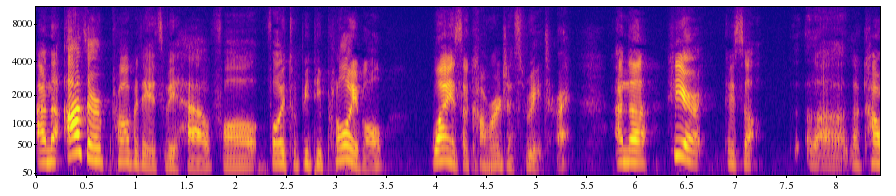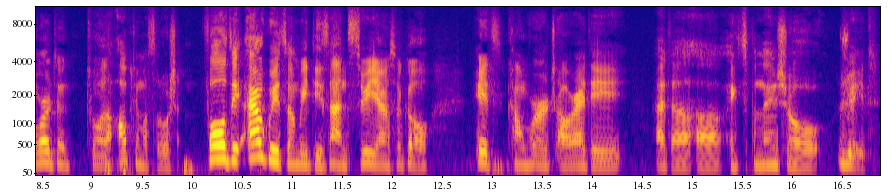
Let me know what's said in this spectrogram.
And the other properties we have for, for it to be deployable, one is the convergence rate, right? And uh, here is a uh, the conversion to an optimal solution. For the algorithm we designed three years ago, it converged already at an exponential rate.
